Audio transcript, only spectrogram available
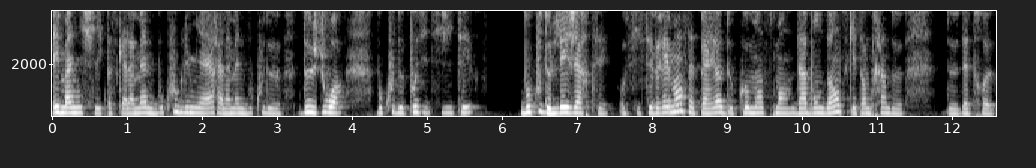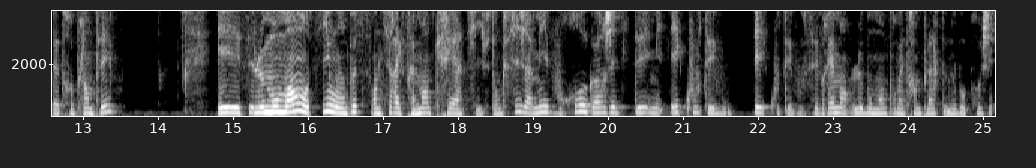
est magnifique parce qu'elle amène beaucoup de lumière, elle amène beaucoup de, joie, beaucoup de positivité, beaucoup de légèreté aussi. C'est vraiment cette période de commencement, d'abondance qui est en train de d'être plantée. Et c'est le moment aussi où on peut se sentir extrêmement créatif. Donc si jamais vous regorgez d'idées, mais écoutez-vous, écoutez-vous. C'est vraiment le moment pour mettre en place de nouveaux projets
